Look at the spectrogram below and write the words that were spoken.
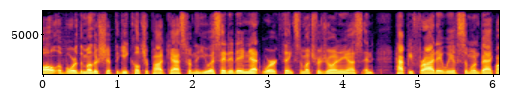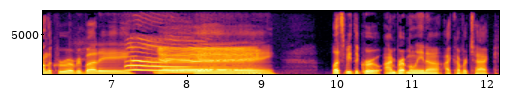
All aboard the mothership, the Geek Culture Podcast from the USA Today Network. Thanks so much for joining us, and happy Friday. We have someone back on the crew, everybody. Yay! Yay! Let's meet the crew. I'm Brett Molina. I cover tech,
